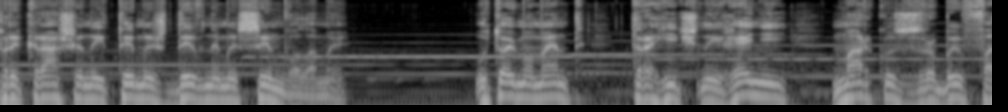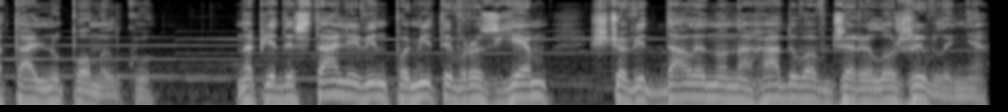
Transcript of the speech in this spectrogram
прикрашений тими ж дивними символами. У той момент трагічний геній Маркус зробив фатальну помилку. На п'єдесталі він помітив роз'єм, що віддалено нагадував джерело живлення.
